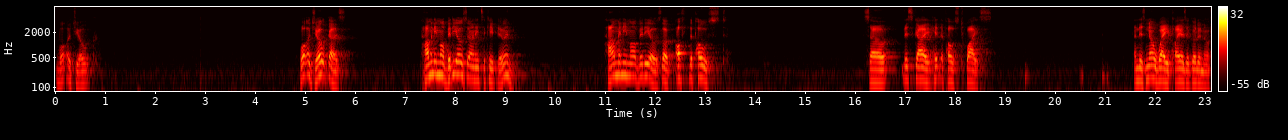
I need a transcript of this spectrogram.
What a joke. What a joke, guys. How many more videos do I need to keep doing? How many more videos? Look, off the post. So this guy hit the post twice. And there's no way players are good enough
